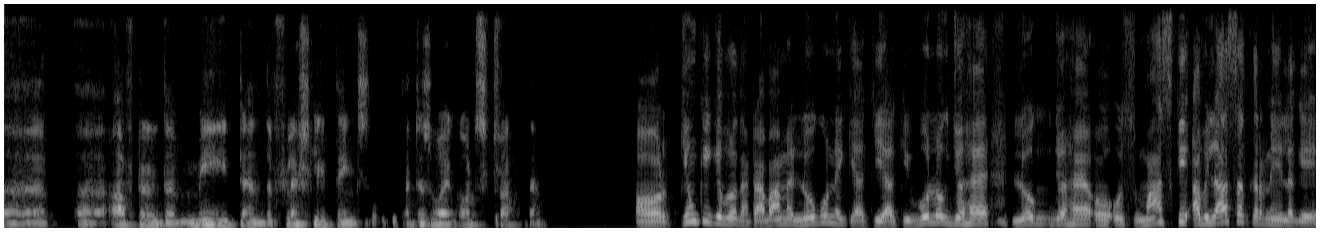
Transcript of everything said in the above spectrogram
uh, uh, after the meat and the fleshly things, that is why God struck them. और क्योंकि किब्रोत हटाबा में लोगों ने क्या किया कि वो लोग जो है लोग जो है उस मांस की अभिलाषा करने लगे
